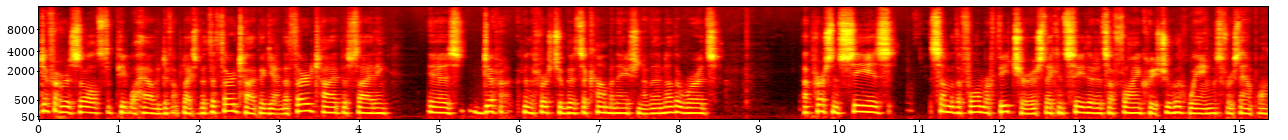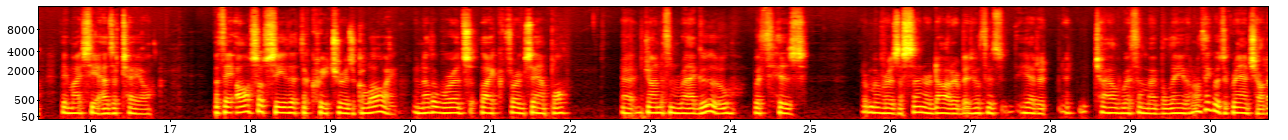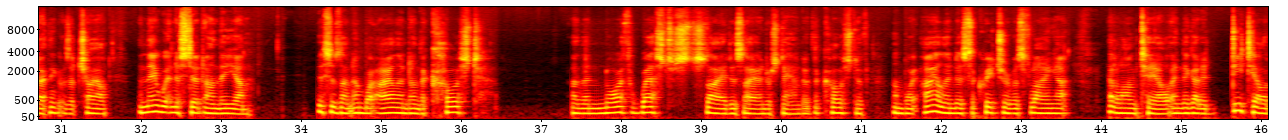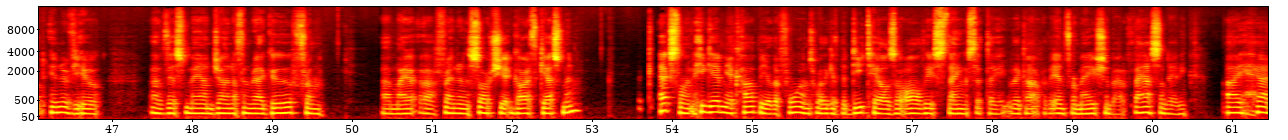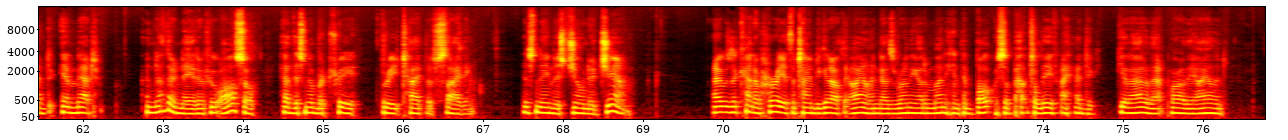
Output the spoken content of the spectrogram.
different results that people have in different places. But the third type, again, the third type of sighting is different from the first two, but it's a combination of it. In other words, a person sees some of the former features. They can see that it's a flying creature with wings, for example. They might see it has a tail. But they also see that the creature is glowing. In other words, like, for example, uh, Jonathan Ragu with his don't remember if it was a son or daughter, but with his, he had a, a, child with him, I believe. I don't think it was a grandchild. I think it was a child, and they witnessed it on the. Um, this is on Umboi Island on the coast, on the northwest side, as I understand, of the coast of Umboi Island, as the creature was flying out, had a long tail, and they got a detailed interview of this man, Jonathan Ragu, from uh, my uh, friend and associate Garth Guessman excellent. He gave me a copy of the forums where they get the details of all these things that they, they got for the information about. Fascinating. I had met another native who also had this number three, three type of sighting. His name is Jonah Jim. I was in a kind of hurry at the time to get off the island. I was running out of money and the boat was about to leave. I had to get out of that part of the island.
